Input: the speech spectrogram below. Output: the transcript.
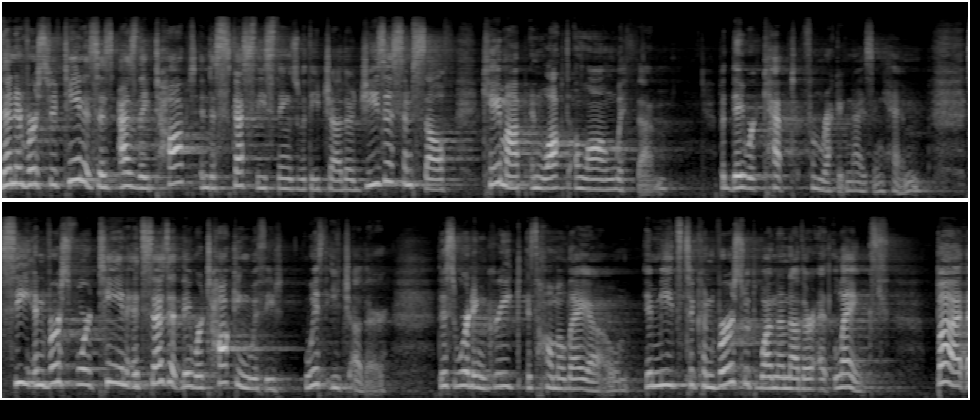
Then in verse 15, it says, as they talked and discussed these things with each other, Jesus himself came up and walked along with them. But they were kept from recognizing him. See, in verse 14, it says that they were talking with each, with each other. This word in Greek is homileo. It means to converse with one another at length. But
